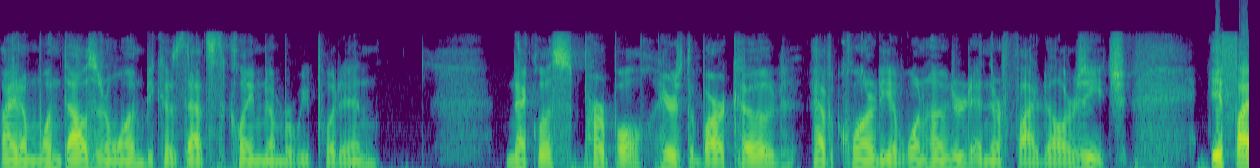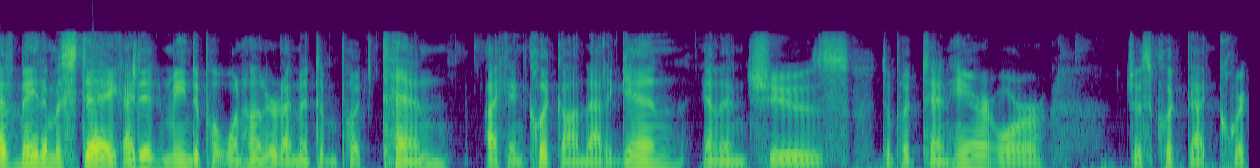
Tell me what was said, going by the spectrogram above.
item 1001 because that's the claim number we put in. Necklace, purple. Here's the barcode. Have a quantity of 100 and they're $5 each. If I've made a mistake, I didn't mean to put 100, I meant to put 10. I can click on that again and then choose to put 10 here or just click that quick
